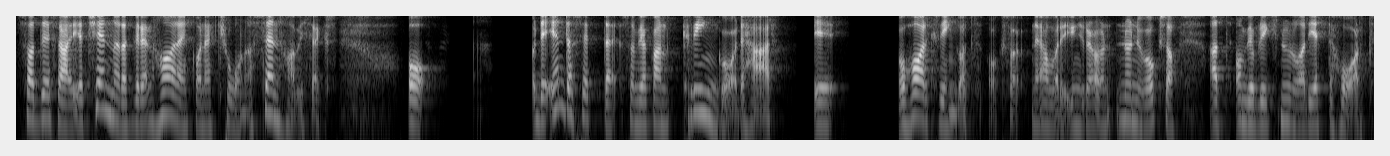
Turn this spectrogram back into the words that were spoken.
Så att det är så här, jag känner att vi redan har en konnexion och sen har vi sex. Och, och det enda sättet som jag kan kringgå det här är, och har kringgått också när jag har varit yngre och nu också, att om jag blir knullad jättehårt,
